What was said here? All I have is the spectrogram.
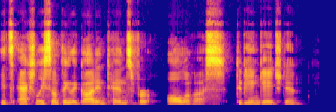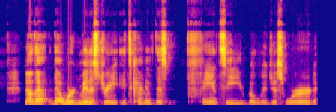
it's actually something that God intends for all of us to be engaged in. Now that that word ministry, it's kind of this fancy religious word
